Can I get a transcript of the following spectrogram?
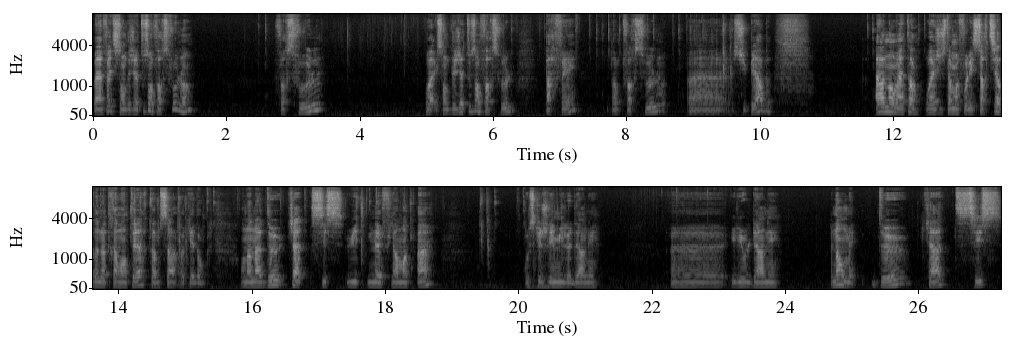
Ben, en fait, ils sont déjà tous en forceful, hein. Forceful. Ouais, ils sont déjà tous en forceful. Parfait. Donc forceful. Euh, superbe. Ah non, mais attends. Ouais, justement, il faut les sortir de notre inventaire, comme ça. Ok, donc, on en a 2, 4, 6, 8, 9. Il en manque un. Où est-ce que je l'ai mis, le dernier? Euh, Il est où, le dernier? Non, mais 2, 4, 6,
